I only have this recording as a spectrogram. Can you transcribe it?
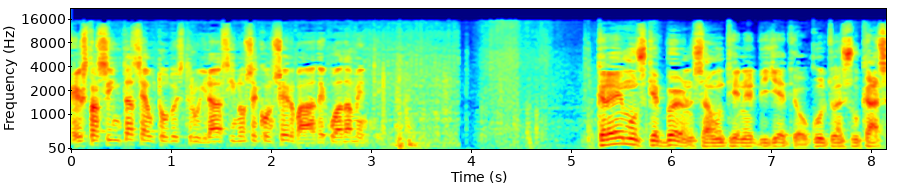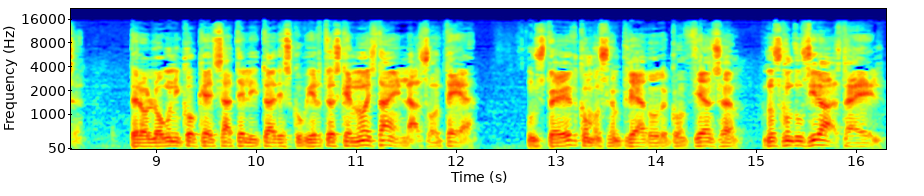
Esta cinta se autodestruirá si no se conserva adecuadamente. Creemos que Burns aún tiene el billete oculto en su casa. Pero lo único que el satélite ha descubierto es que no está en la azotea. Usted, como su empleado de confianza, nos conducirá hasta él.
